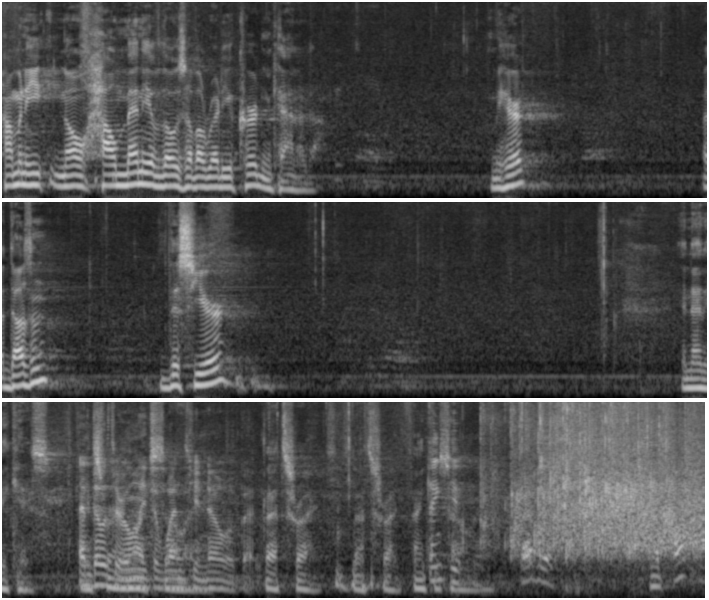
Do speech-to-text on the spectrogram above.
How many know how many of those have already occurred in Canada? Let me hear it. A dozen? This year? In any case. And those are only the ones you know about. That's right. That's right. Thank, Thank you, you. Sally.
